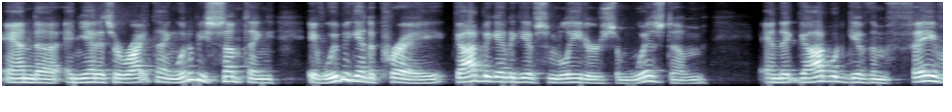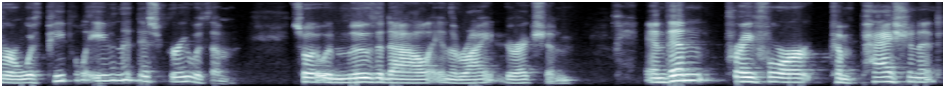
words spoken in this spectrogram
and uh, and yet it's a right thing wouldn't it be something if we begin to pray, God began to give some leaders some wisdom, and that God would give them favor with people even that disagree with them. So it would move the dial in the right direction. And then pray for compassionate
